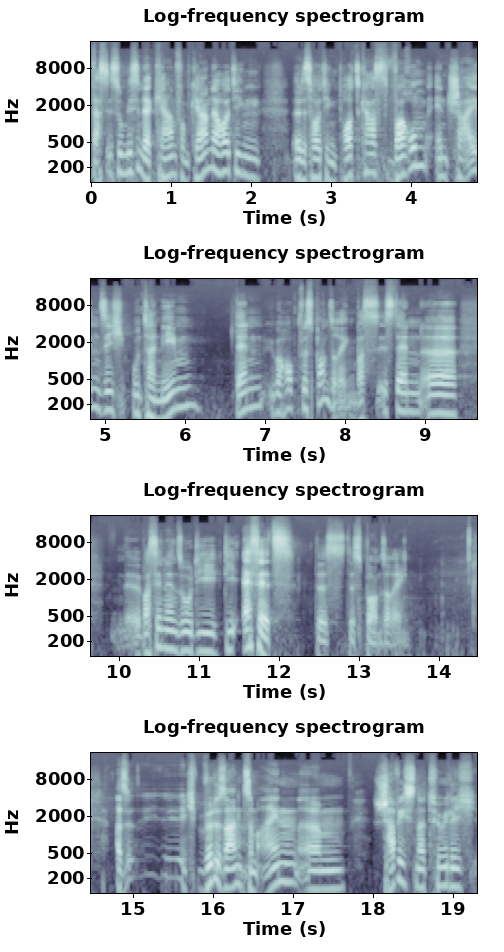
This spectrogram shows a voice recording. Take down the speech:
das ist so ein bisschen der Kern vom Kern der heutigen, des heutigen Podcasts. Warum entscheiden sich Unternehmen denn überhaupt für Sponsoring? Was ist denn, äh, äh, was sind denn so die, die Assets des, des Sponsoring? Also ich würde sagen, zum einen ähm, schaffe ich es natürlich,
